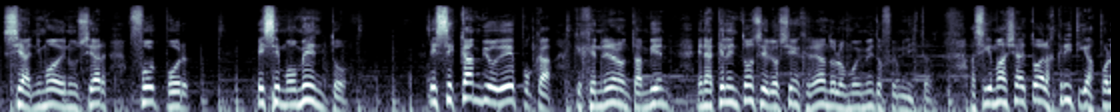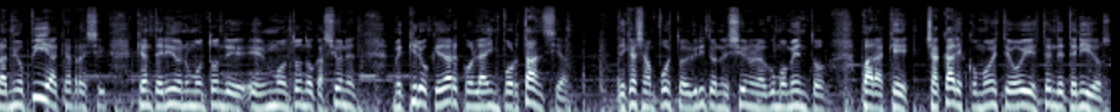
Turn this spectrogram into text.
se animó a denunciar, fue por ese momento ese cambio de época que generaron también en aquel entonces y lo siguen generando los movimientos feministas. Así que más allá de todas las críticas por la miopía que han, que han tenido en un, montón de, en un montón de ocasiones, me quiero quedar con la importancia de que hayan puesto el grito en el cielo en algún momento para que chacales como este hoy estén detenidos.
